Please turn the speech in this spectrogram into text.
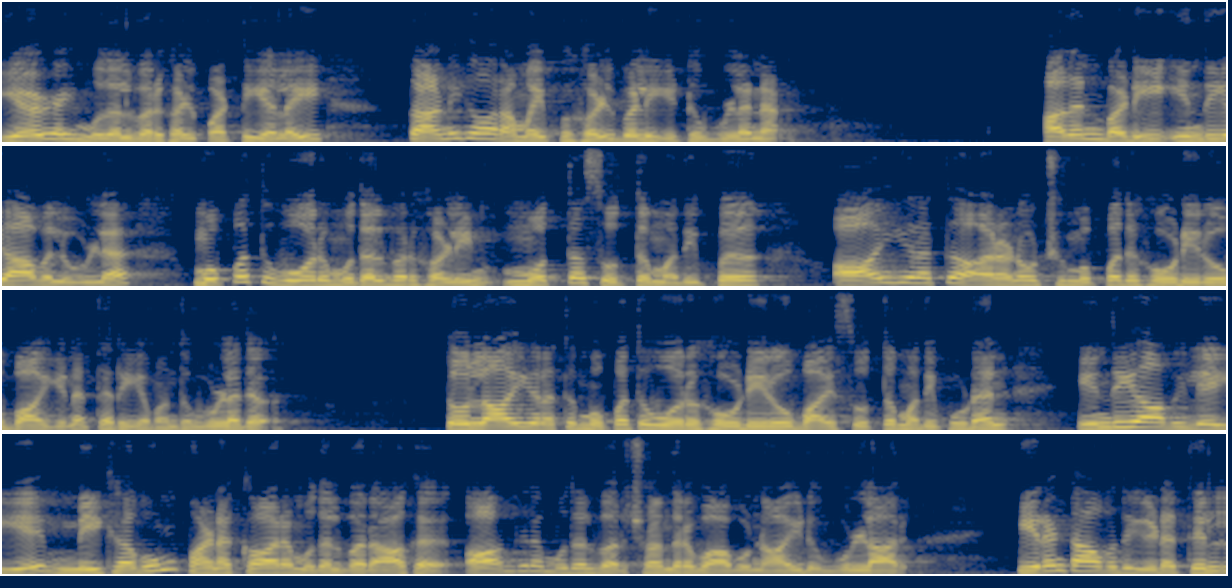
ஏழை முதல்வர்கள் பட்டியலை தனியார் அமைப்புகள் வெளியிட்டுள்ளன. அதன்படி இந்தியாவில் உள்ள முப்பத்து ஓரு முதல்வர்களின் மொத்த சொத்து மதிப்பு ஆயிரத்து அறுநூற்று முப்பது கோடி ரூபாய் என தெரியவந்துள்ளது தொள்ளாயிரத்து முப்பத்து ஒரு கோடி ரூபாய் சொத்து மதிப்புடன் இந்தியாவிலேயே மிகவும் பணக்கார முதல்வராக ஆந்திர முதல்வர் சந்திரபாபு நாயுடு உள்ளார். இரண்டாவது இடத்தில்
